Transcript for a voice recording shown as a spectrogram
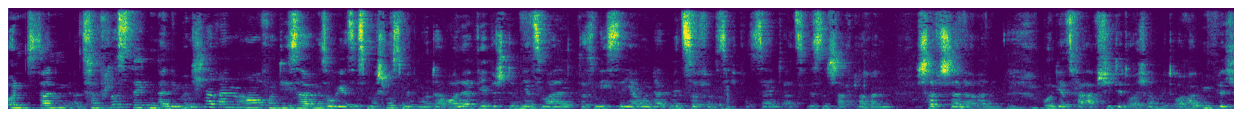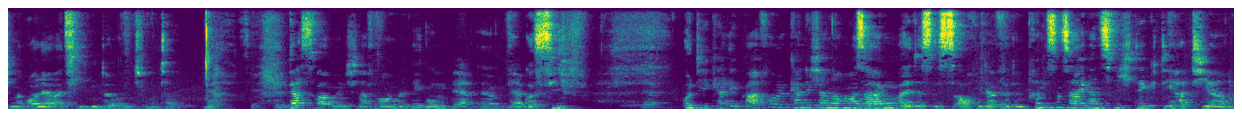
und dann zum Schluss treten dann die Münchnerinnen auf und die sagen so, jetzt ist mal Schluss mit Mutterrolle. Wir bestimmen jetzt mal das nächste Jahrhundert mit zu 50 Prozent als Wissenschaftlerin, Schriftstellerin. Mhm. Und jetzt verabschiedet euch mal mit eurer üblichen Rolle als Liebende und Mutter. Ja. Das war Münchner Frauenbewegung, ja. äh, progressiv. Ja. Und die Carrie kann ich ja nochmal sagen, weil das ist auch wieder für den Prinzensaal ganz wichtig. Die hat hier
